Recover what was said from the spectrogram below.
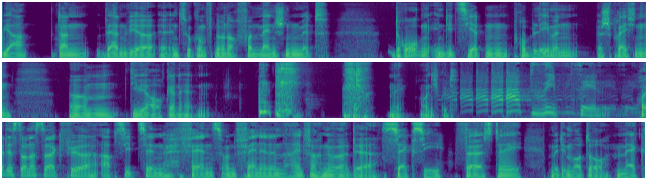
ja, dann werden wir äh, in Zukunft nur noch von Menschen mit drogenindizierten Problemen äh, sprechen, ähm, die wir auch gerne hätten. Auch nicht gut. Ab 17. Heute ist Donnerstag für ab 17 Fans und Faninnen einfach nur der Sexy Thursday mit dem Motto Mac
